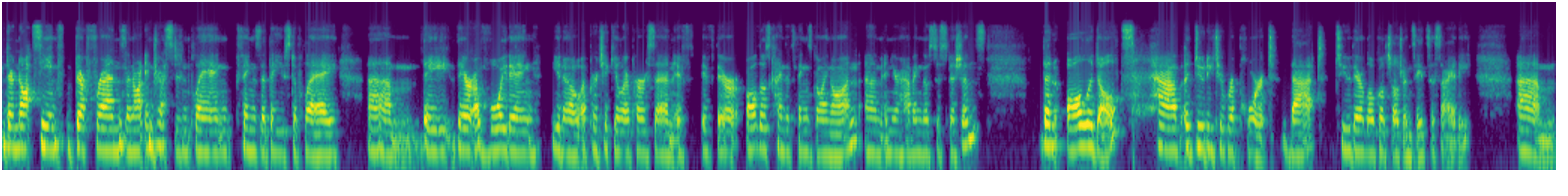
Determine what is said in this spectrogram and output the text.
they're not seeing their friends. They're not interested in playing things that they used to play. Um, they they're avoiding, you know, a particular person. If if there are all those kinds of things going on, um, and you're having those suspicions, then all adults have a duty to report that to their local children's aid society. Um,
